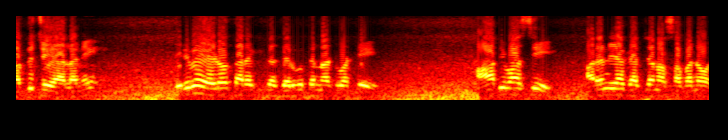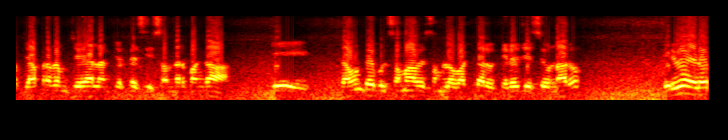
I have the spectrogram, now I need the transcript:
రద్దు చేయాలని ఇరవై ఏడవ తారీఖుగా జరుగుతున్నటువంటి ఆదివాసీ అరణ్య గర్జన సభను జయప్రదం చేయాలని చెప్పేసి ఈ సందర్భంగా ఈ రౌండ్ టేబుల్ సమావేశంలో వక్తలు తెలియజేసి ఉన్నారు. ఇరవై ఏడో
